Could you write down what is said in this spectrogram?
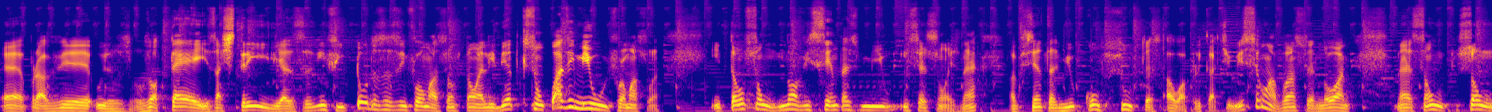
é, para ver os, os, hotéis, as trilhas, enfim, todas as informações que estão ali dentro, que são quase mil informações. Então são 900 mil inserções, né? 900 mil consultas ao aplicativo. Isso é um avanço enorme, né? São, são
